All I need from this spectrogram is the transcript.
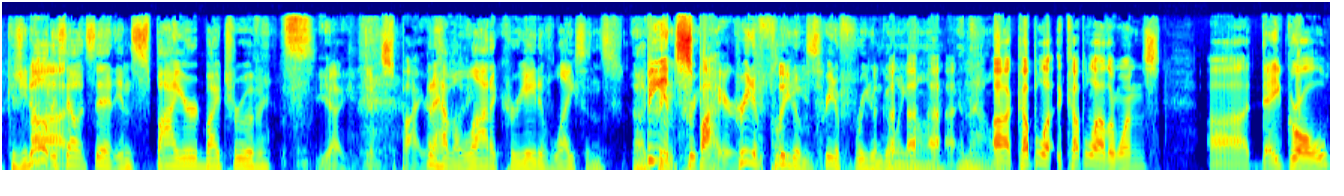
Because you notice uh, how it said inspired by true events. Yeah, inspired. Going to have by. a lot of creative license. Uh, Be cre- inspired. creative please. freedom. Creative freedom going on in that one. A uh, couple of a couple other ones. Uh, Dave Grohl,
